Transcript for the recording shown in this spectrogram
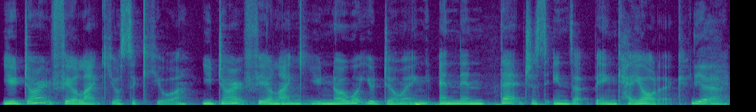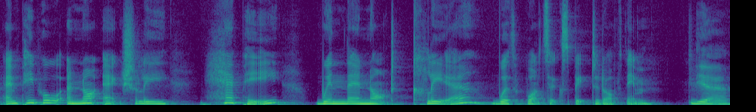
you don't feel like you're secure. You don't feel like you mm. know what you're doing. And then that just ends up being chaotic. Yeah. And people are not actually happy when they're not clear with what's expected of them. Yeah.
